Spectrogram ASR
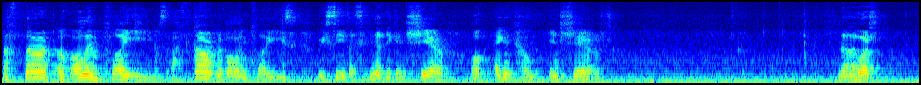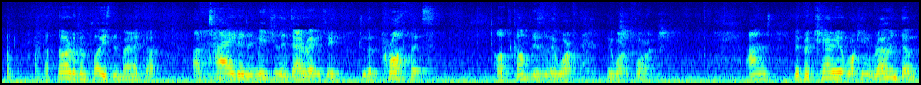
a third of all employees, a third of all employees receive a significant share of income in shares. In other words, a third of employees in America are tied in immediately and directly to the profits of the companies that they work, they work for. And the precariat working around them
